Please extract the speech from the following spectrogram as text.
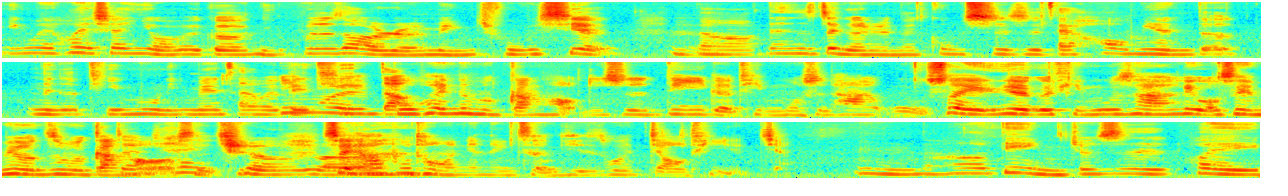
因为会先有一个你不知道的人名出现，嗯、然后但是这个人的故事是在后面的。那个题目里面才会被提到，不会那么刚好，就是第一个题目是他五岁，第二个题目是他六岁，没有这么刚好的事情，所以他不同的年龄层其实会交替的讲。嗯，然后电影就是会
